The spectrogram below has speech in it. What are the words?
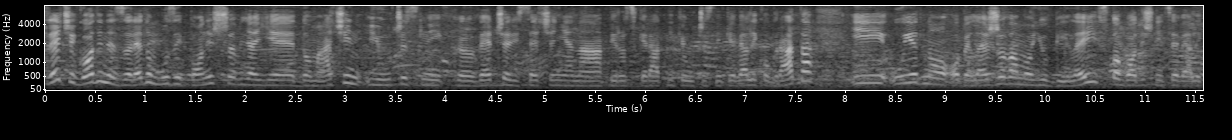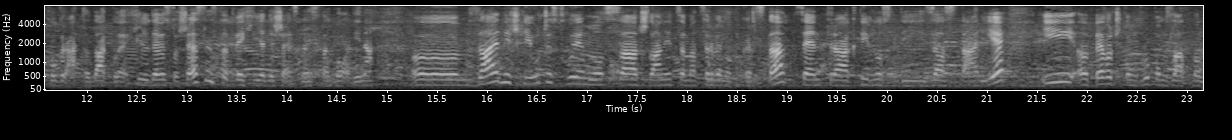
Treće godine za redom Muzej Ponišavlja je domaćin i učesnik večeri sećanja na pirotske ratnike, učesnike Velikog rata i ujedno obeležavamo jubilej 100 godišnjice Velikog rata, dakle 1916-2016 godina. E, zajednički učestvujemo sa članicama Crvenog krsta, Centra aktivnosti za starije i pevačkom grupom Zlatnog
